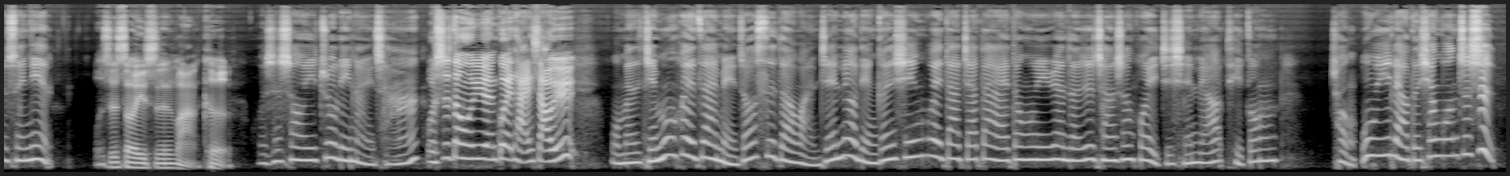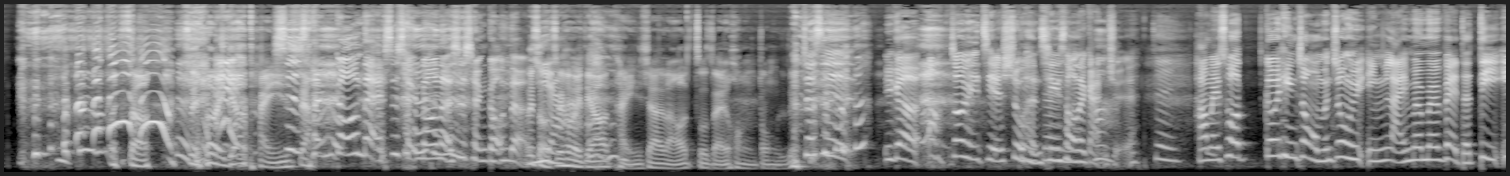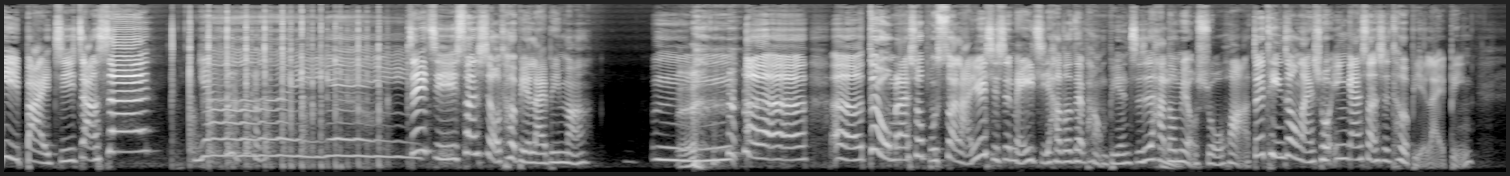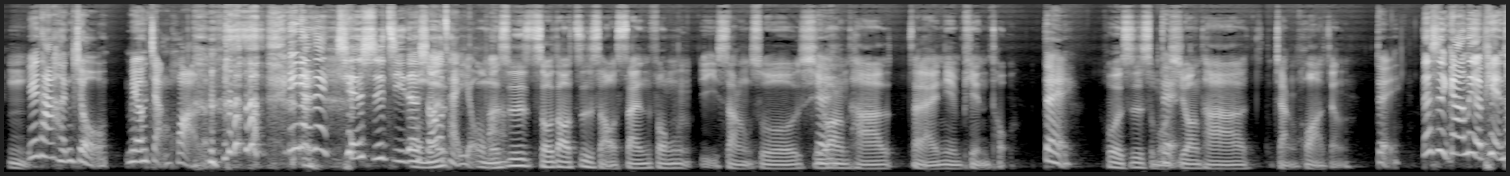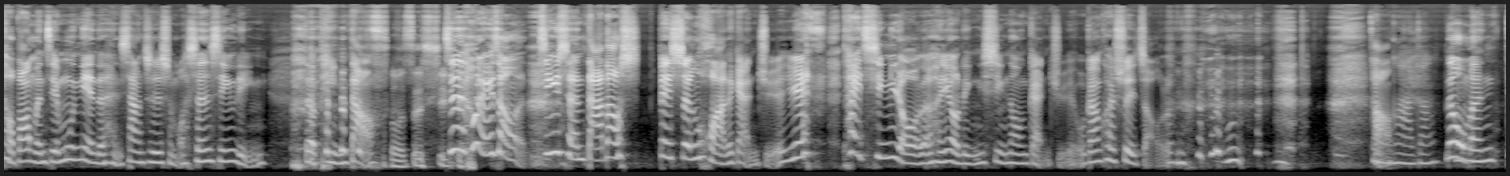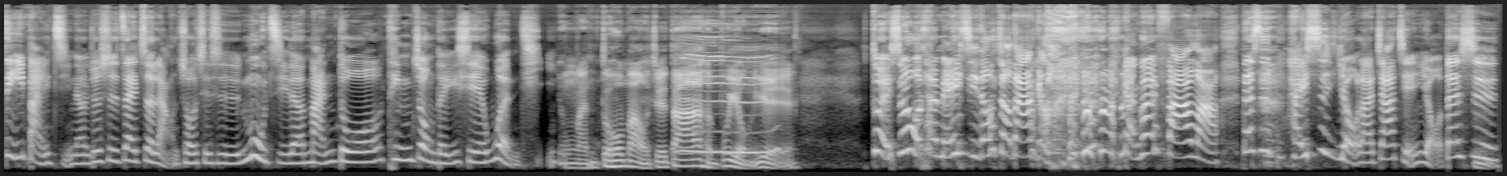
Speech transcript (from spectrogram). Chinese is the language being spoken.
碎碎念，我是兽医师马克，我是兽医助理奶茶。我是动物医院柜台小鱼。我们的节目会在每周四的晚间六点更新，为大家带来动物医院的日常生活以及闲聊，提供宠物医疗的相关知识。最后一定要弹一是下？成功的，是成功的，是成功的为，什么最后一定要弹一下，然后坐在晃动着？就是一个哦，终于结束，很轻松的感觉。对，好，没错，各位听众，我们终于迎来 Murmur Vet 的第一百集，掌声！耶耶！这一集算是有特别来宾吗？嗯呃呃，对我们来说不算啦，因为其实每一集他都在旁边，只是他都没有说话。对听众来说，应该算是特别来宾，嗯因为他很久没有讲话了，应该在前十集的时候才有吧我们是收到至少三封以上，说希望他再来念片头，对或者是什么希望他讲话这样。对。但是刚刚那个片头把我们节目念的很像，就是什么身心灵的频道，什么身心就是会有一种精神达到被升华的感觉，因为太轻柔了，很有灵性那种感觉。我刚刚快睡着了。好？那我们第一百集呢，就是在这两周，其实募集了蛮多听众的一些问题，有蛮多嘛，我觉得大家很不踊跃。对，所以我才每一集都叫大家赶快 赶快发嘛。但是还是有啦，加减有，但是。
